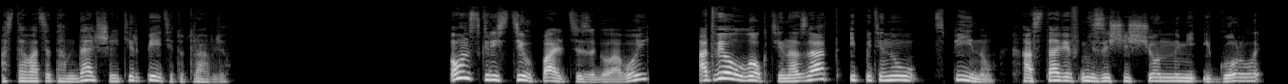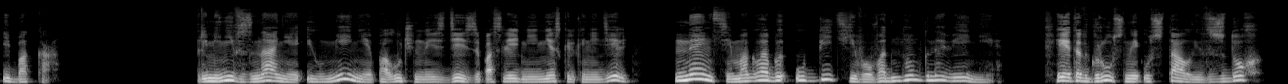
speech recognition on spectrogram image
оставаться там дальше и терпеть эту травлю. Он скрестил пальцы за головой, отвел локти назад и потянул спину, оставив незащищенными и горло, и бока. Применив знания и умения, полученные здесь за последние несколько недель, Нэнси могла бы убить его в одно мгновение, и этот грустный усталый вздох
